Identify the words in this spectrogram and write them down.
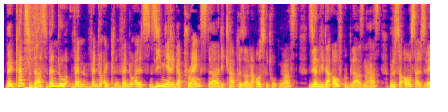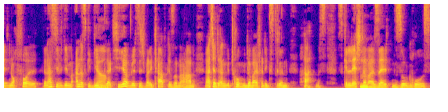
wenn, kannst du das, wenn du, wenn, wenn du ein, wenn du als siebenjähriger Prankster die Capri-Sonne ausgetrunken hast, sie dann wieder aufgeblasen hast und es so aussah, als wäre die noch voll, dann hast du sie dem anders gegeben Ja. und gesagt, hier, willst du nicht meine Capri-Sonne haben? Er hat ja dran getrunken und da war einfach nichts drin. Ha, das, das Gelächter war selten so groß.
